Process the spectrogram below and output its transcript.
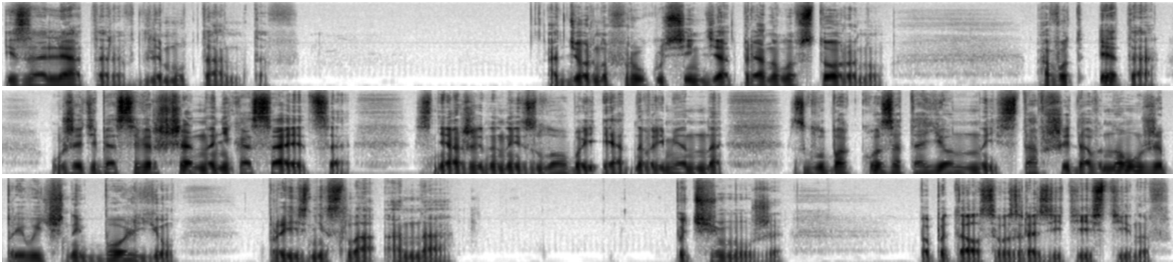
изоляторов для мутантов. Отдернув руку, Синди отпрянула в сторону. «А вот это уже тебя совершенно не касается», с неожиданной злобой и одновременно с глубоко затаенной, ставшей давно уже привычной болью, произнесла она. «Почему же?» — попытался возразить Естинов.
